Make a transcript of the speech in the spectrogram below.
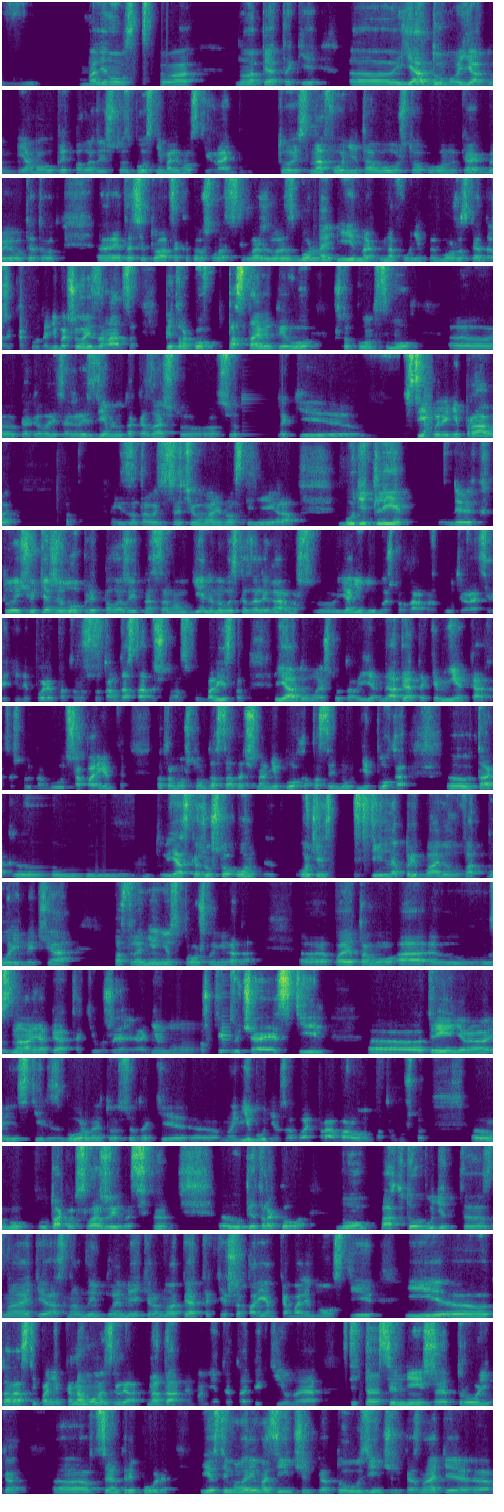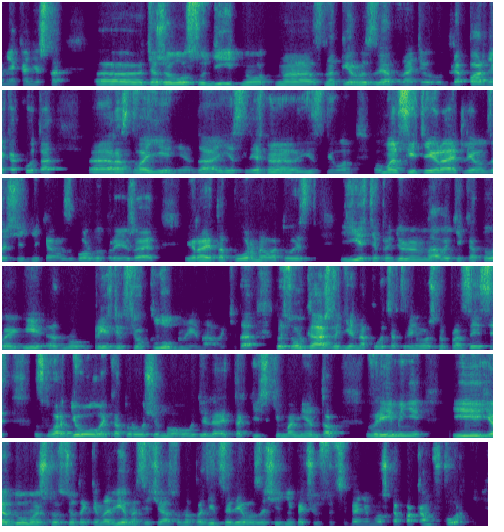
Малиновского, ну, опять-таки, я думаю, я думаю, я могу предположить, что с Боснией Малиновский играть будет. То есть на фоне того, что он как бы вот эта вот э, эта ситуация, которая сложилась в сборной, и на, на фоне, можно сказать, даже какого-то небольшого резонанса, Петраков поставит его, чтобы он смог, э, как говорится, грызть землю, доказать, что все-таки э, все были неправы из-за того, из-за чего Малиновский не играл. Будет ли кто еще тяжело предположить на самом деле, но вы сказали Гармаш, я не думаю, что Гармаш будет играть в середине поля, потому что там достаточно у нас футболистов. Я думаю, что там, опять-таки, мне кажется, что это будет Шапаренко, потому что он достаточно неплохо, ну, неплохо э, так, э, я скажу, что он очень сильно прибавил в отборе мяча по сравнению с прошлыми годами. Поэтому, а, зная, опять-таки, уже немножко изучая стиль Э, тренера и стиль сборной, то все-таки э, мы не будем забывать про оборону, потому что э, ну, вот так вот сложилось у Петракова. Ну, а кто будет, знаете, основным плеймейкером? Ну, опять-таки, Шапаренко, Малиновский и э, Тарас Степаненко, на мой взгляд, на данный момент это объективная сейчас сильнейшая тройка э, в центре поля. Если мы говорим о Зинченко, то у Зинченко, знаете, мне, конечно, тяжело судить, но на, на первый взгляд, знаете, для парня какой-то Э, раздвоение, да, если, если он в Мансити играет левым защитником, в сборную приезжает, играет опорного, то есть есть определенные навыки, которые и, э, ну, прежде всего, клубные навыки, да, то есть он каждый день находится в тренировочном процессе с Гвардиолой, который очень много уделяет тактическим моментам времени, и я думаю, что все-таки, наверное, сейчас он на позиции левого защитника чувствует себя немножко покомфортнее,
